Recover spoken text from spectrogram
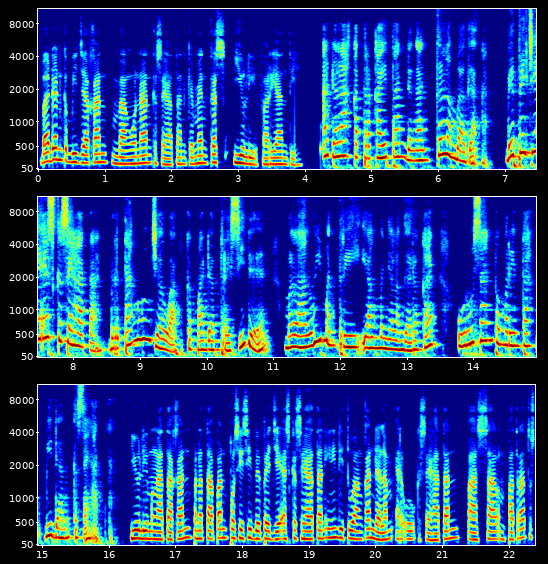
Badan Kebijakan Pembangunan Kesehatan Kemenkes Yuli Varianti. Adalah keterkaitan dengan kelembagaan. BPJS Kesehatan bertanggung jawab kepada Presiden melalui menteri yang menyelenggarakan urusan pemerintah bidang kesehatan. Yuli mengatakan penetapan posisi BPJS Kesehatan ini dituangkan dalam RU Kesehatan pasal 425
